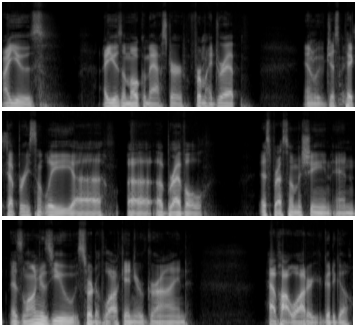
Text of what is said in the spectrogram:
I use I use a Moccamaster for my drip, and we've just picked up recently uh, a, a Breville espresso machine. And as long as you sort of lock in your grind, have hot water, you're good to go.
